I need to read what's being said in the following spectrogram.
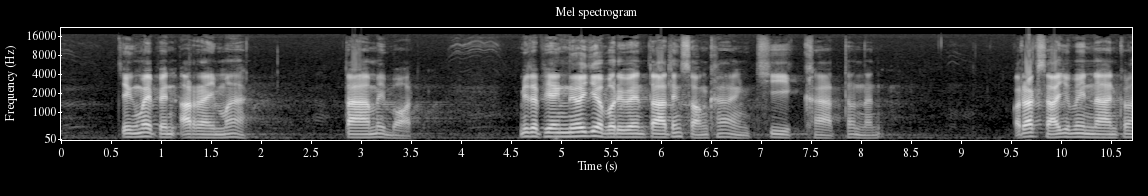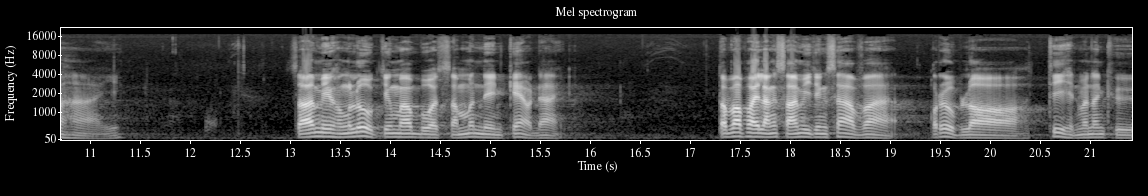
ำจึงไม่เป็นอะไรมาก ตาไม่บอด มีแต่เพียงเนื้อเยื่อบริเวณตาทั้งสองข้างฉีกขาดเท่านั้น รักษาอยู่ไม่นานก็หายามีของลูกจึงมาบวชสัมมเนรแก้วได้ ต่อมาภายหลังสามีจึงทราบว่า รูปหล่อที่เห็นว่านั้นคือ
